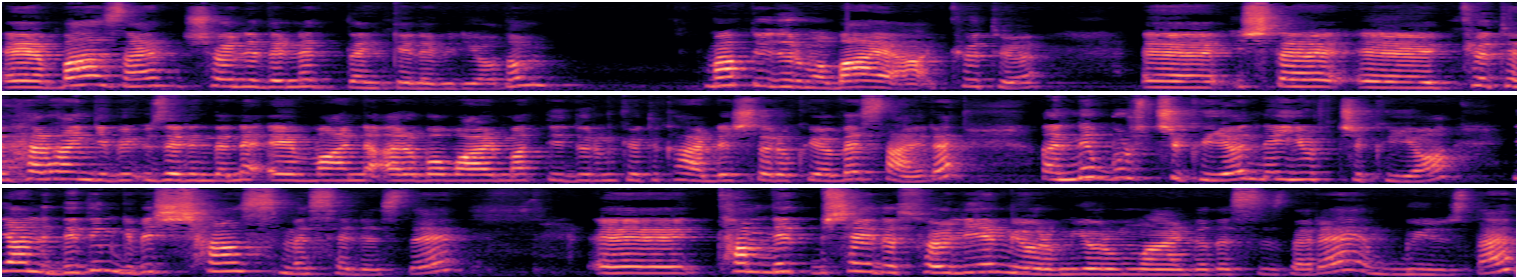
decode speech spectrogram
e, bazen şöylelerine denk gelebiliyordum. Maddi durumu bayağı kötü. Ee, işte e, kötü herhangi bir üzerinde ne ev var ne araba var maddi durum kötü kardeşler okuyor vesaire. Hani ne burs çıkıyor ne yurt çıkıyor. Yani dediğim gibi şans meselesi. Ee, tam net bir şey de söyleyemiyorum yorumlarda da sizlere bu yüzden.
